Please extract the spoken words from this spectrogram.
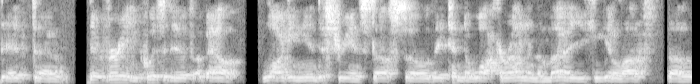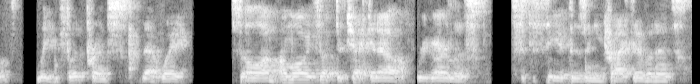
that uh, they're very inquisitive about logging industry and stuff. So they tend to walk around in the mud. You can get a lot of uh, latent footprints that way. So I'm, I'm always up to check it out, regardless, just to see if there's any track evidence.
